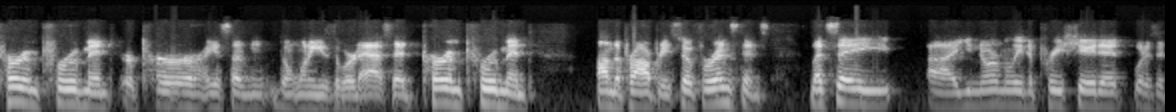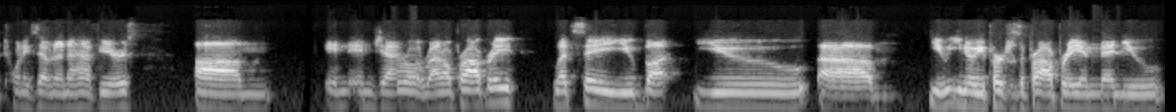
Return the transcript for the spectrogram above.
per improvement or per I guess I don't want to use the word asset per improvement on the property. So for instance, let's say uh, you normally depreciate it what is it 27 and a half years um, in in general rental property. Let's say you but you um, you you know you purchase a property and then you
